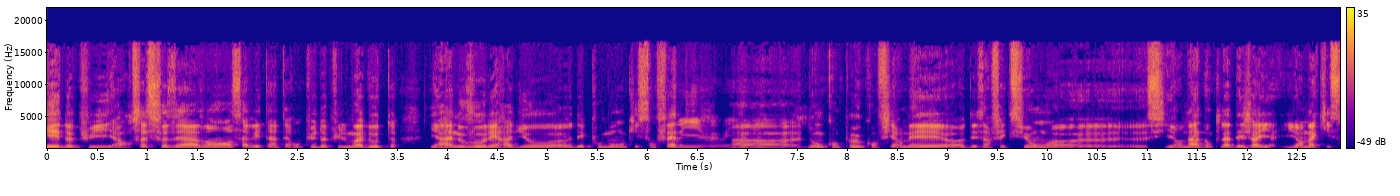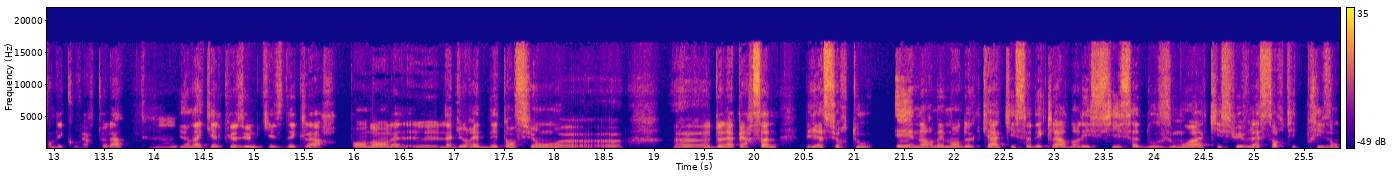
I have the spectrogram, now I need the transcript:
Et depuis, alors ça se faisait avant, ça avait été interrompu. Depuis le mois d'août, il y a à nouveau les radios des poumons qui sont faites. Euh, donc on peut confirmer des infections s'il y en a. Donc là, déjà, il y, en a qui sont découvertes là. Mmh. Il y en a quelques-unes qui se déclarent pendant la, la durée de détention de la personne, mais il y a surtout énormément de cas qui se déclarent dans les 6 à 12 mois qui suivent la sortie de prison.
